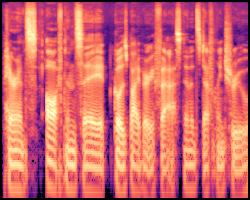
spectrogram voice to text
parents often say, it goes by very fast, and it's definitely true.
